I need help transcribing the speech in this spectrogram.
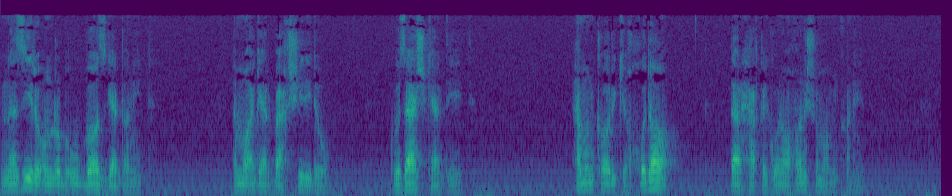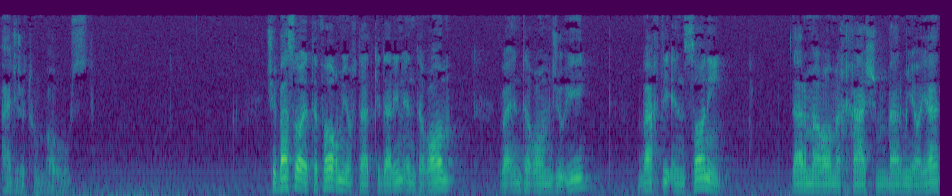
نظیر اون رو به او بازگردانید. اما اگر بخشیدید و گذشت کردید همون کاری که خدا در حق گناهان شما می‌کنه اجرتون با اوست. چه بسا اتفاق میافتد که در این انتقام و انتقام جویی وقتی انسانی در مقام خشم برمی آید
